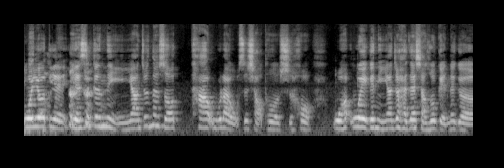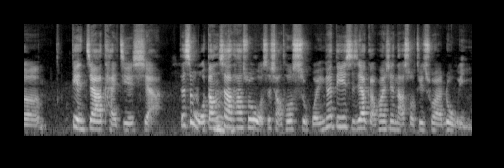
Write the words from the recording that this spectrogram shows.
我有点也是跟你一样，就那时候他诬赖我是小偷的时候，我我也跟你一样，就还在想说给那个店家台阶下。但是我当嗯下他说我是小偷时，我应该第一时间要赶快先拿手机出来录音，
